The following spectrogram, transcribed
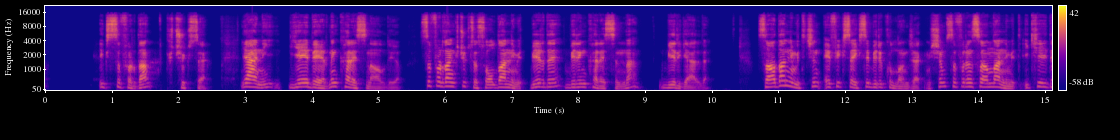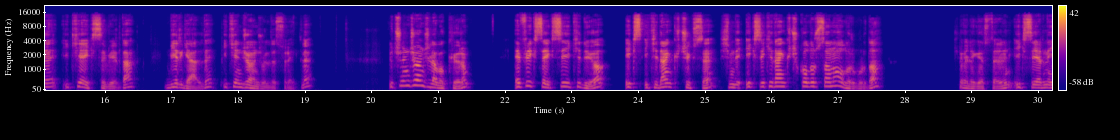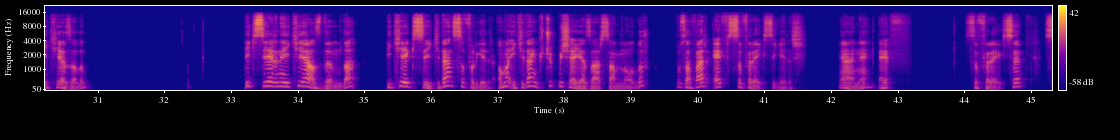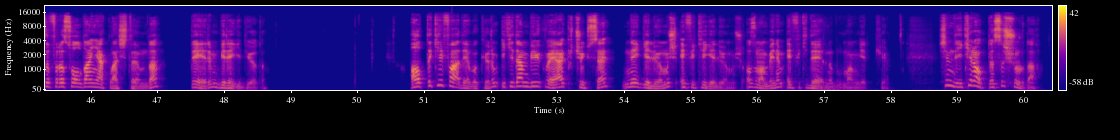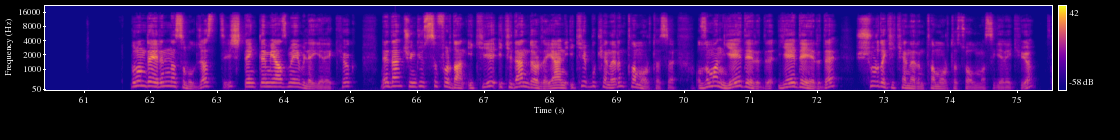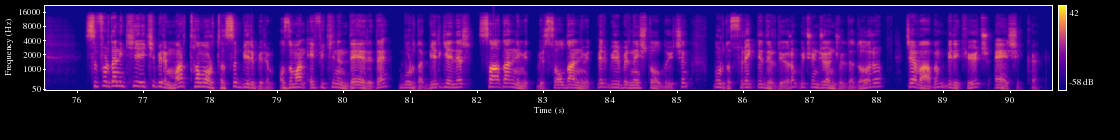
x sıfırdan küçükse. Yani y değerinin karesini al diyor. Sıfırdan küçükse soldan limit 1'di. 1'in karesinden 1 geldi. Sağdan limit için fx eksi 1'i kullanacakmışım. Sıfırın sağından limit 2 idi. 2 eksi 1'den 1 geldi. İkinci öncülde sürekli. Üçüncü öncüle bakıyorum. fx eksi 2 diyor. x 2'den küçükse. Şimdi x 2'den küçük olursa ne olur burada? Şöyle gösterelim. x yerine 2 yazalım. x yerine 2 yazdığımda 2 eksi 2'den 0 gelir. Ama 2'den küçük bir şey yazarsam ne olur? Bu sefer f 0 eksi gelir. Yani f 0 eksi. 0'a soldan yaklaştığımda değerim 1'e gidiyordu. Alttaki ifadeye bakıyorum. 2'den büyük veya küçükse ne geliyormuş? F2 geliyormuş. O zaman benim F2 değerini bulmam gerekiyor. Şimdi iki noktası şurada. Bunun değerini nasıl bulacağız? Hiç denklemi yazmaya bile gerek yok. Neden? Çünkü 0'dan 2'ye, 2'den 4'e yani 2 bu kenarın tam ortası. O zaman y değeri de, y değeri de şuradaki kenarın tam ortası olması gerekiyor. 0'dan 2'ye 2 birim var. Tam ortası 1 birim. O zaman f2'nin değeri de burada 1 gelir. Sağdan limit 1, soldan limit 1 birbirine eşit olduğu için burada süreklidir diyorum. Üçüncü öncül de doğru. Cevabım 1, 2, 3 E şıkkı.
